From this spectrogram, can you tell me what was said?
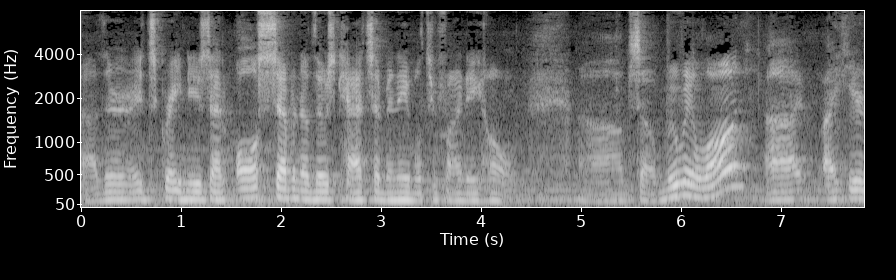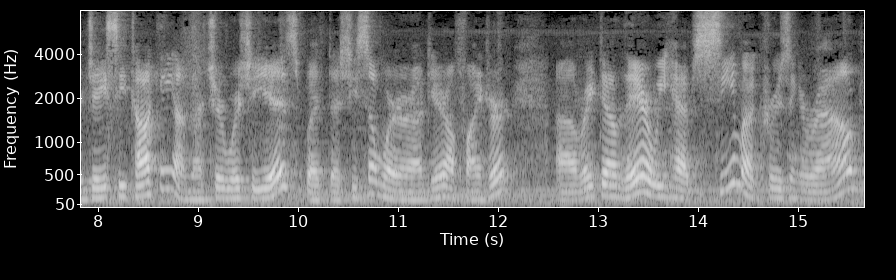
uh, there, it's great news that all seven of those cats have been able to find a home. Um, so moving along, uh, I hear Jacey talking. I'm not sure where she is, but uh, she's somewhere around here. I'll find her. right down there, we have Sima cruising around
